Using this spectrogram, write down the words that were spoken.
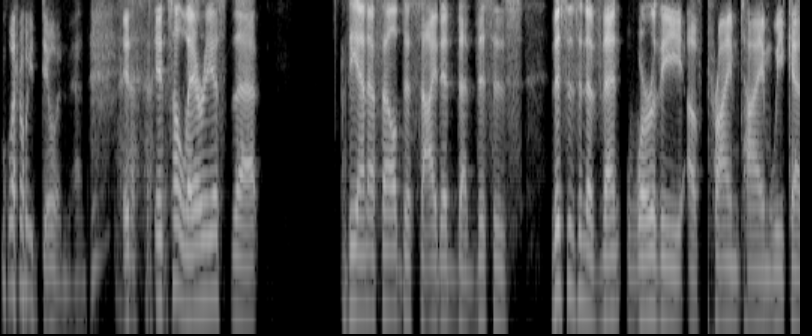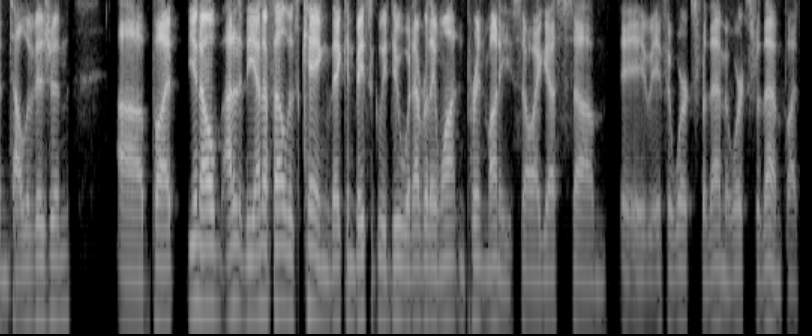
what are we doing, man? It's it's hilarious that the NFL decided that this is this is an event worthy of prime time weekend television. Uh, but you know, I don't. The NFL is king; they can basically do whatever they want and print money. So I guess um, if it works for them, it works for them. But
